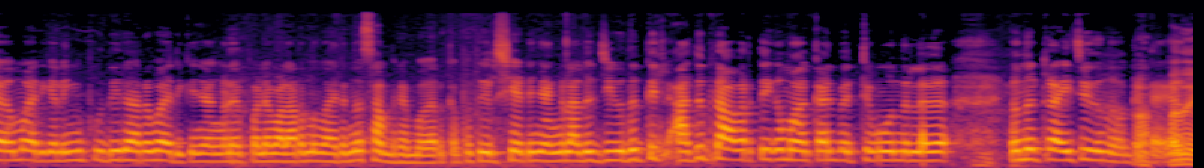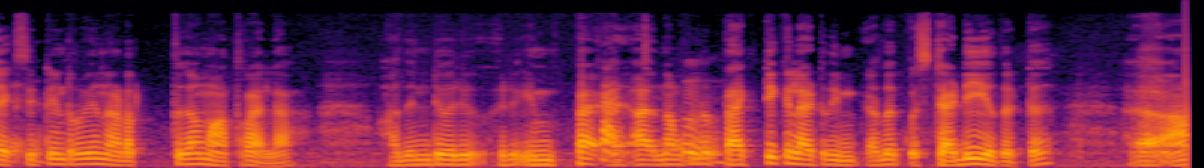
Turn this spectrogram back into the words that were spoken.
ടേം ആയിരിക്കും അല്ലെങ്കിൽ പുതിയൊരു അറിവായിരിക്കും ഞങ്ങളെ പോലെ വളർന്നു വരുന്ന സംരംഭകർക്ക്. അപ്പോൾ തീർച്ചയായിട്ടും ഞങ്ങൾ അത് ജീവിതത്തിൽ അത് പ്രാവർത്തികമാക്കാൻ പറ്റുമോ എന്നുള്ളത് ഒന്ന് ട്രൈ ചെയ്ത് നോക്കട്ടെ. അത് എക്സിറ്റ് ഇന്റർവ്യൂ നടത്തുക മാത്രമല്ല അതിന്റെ ഒരു ഒരു ഇമ്പാക്ട് നമുക്കൊരു പ്രാക്ടിക്കലായിട്ട് അത് സ്റ്റഡി ചെയ്തിട്ട് ആ,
